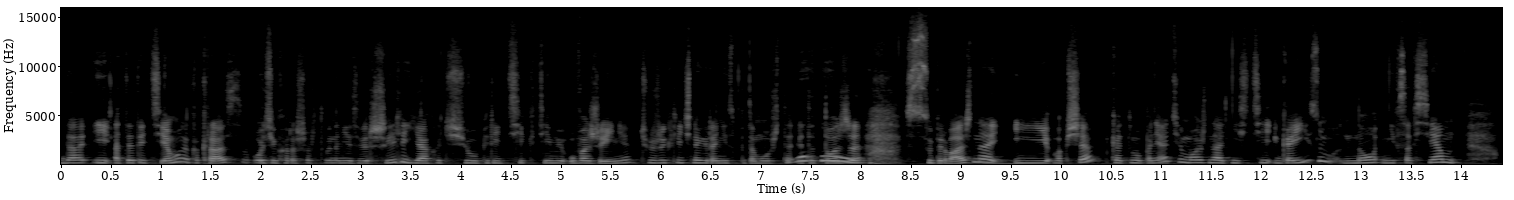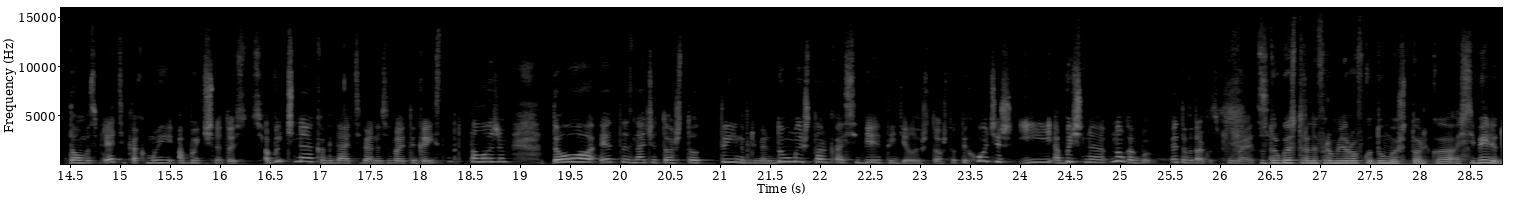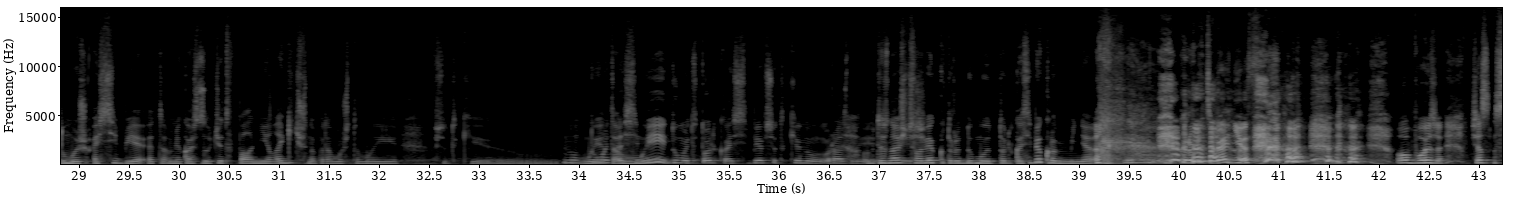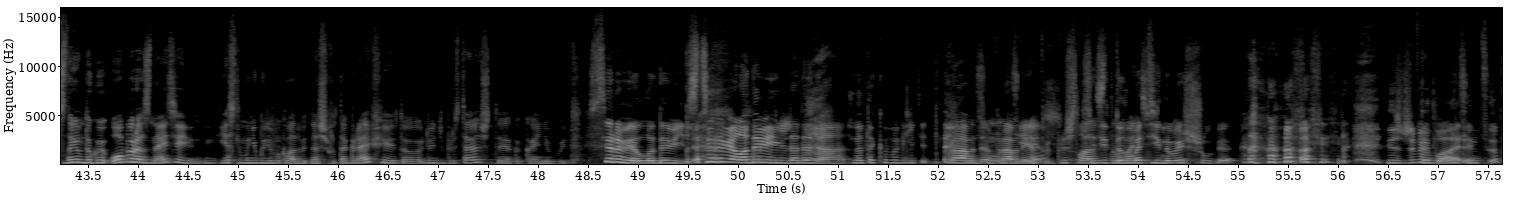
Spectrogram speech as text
Да, и от этой темы как раз очень хорошо, что вы на ней завершили. Я хочу перейти к теме уважения чужих личных границ, потому что это тоже супер важно. И вообще к этому понятию можно отнести эгоизм, но не в совсем том восприятии, как мы обычно. То есть обычно, когда тебя называют эгоистом, предположим, то это значит то, что ты, например, думаешь только о себе, ты делаешь то, что ты хочешь, и обычно, ну, как бы, это вот так воспринимается. С другой стороны, формулировка «думаешь только о себе» или «думаешь о себе» — это, мне кажется, звучит вполне логично, потому что мы все таки ну, мы думать это о себе мы. и думать только о себе все таки ну, разные Ты знаешь, вещи. человек, который думает только о себе, кроме меня. Кроме тебя нет. О боже. Сейчас создаем такой образ, знаете, если мы не будем выкладывать наши фотографии, то люди представят, что я какая-нибудь... Сервелла Давиль. Сервелла Давиль, да-да-да. Она так и выглядит. Правда, правда. Я пришла Сидит в далматиновой шубе. Из живых далматинцев.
